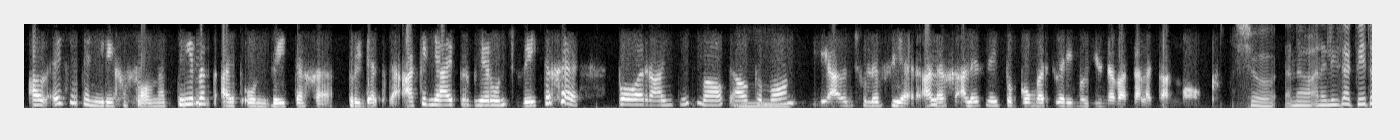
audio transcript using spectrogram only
Al is dit in hierdie geval natuurlik uit onwettige produkte. Ek en jy probeer ons wettige paar randjies maak elke hmm. maand die ouens voel veer. Hulle alles net bekommerd oor die miljoene wat hulle kan maak. Sjoe. Nou Annelise, ek weet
